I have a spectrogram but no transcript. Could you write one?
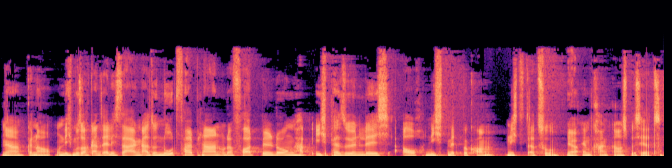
Ja, genau. Und ich muss auch ganz ehrlich sagen, also Notfallplan oder Fortbildung habe ich persönlich auch nicht mitbekommen. Nichts dazu ja. im Krankenhaus bis jetzt.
